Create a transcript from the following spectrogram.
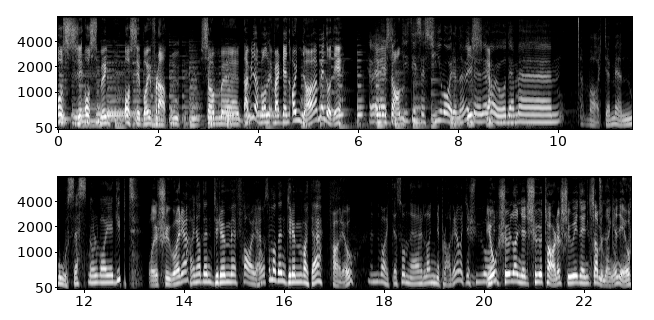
Ås- Åsmund Åsseboy Flaten, som eh, Der ville det vært en annen melodi. Eh, I stedet. Disse syv årene, vet du, det ja. var jo det med Var ikke det med en Moses når han var i Egypt? Var det sju år, ja? Han hadde en drøm med farao Ja. som hadde en drøm, var ikke det? Farao? Men var ikke det sånne landeplager? Det var ikke sju år? Jo, sju lander, sju tallet sju i den sammenhengen er jo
